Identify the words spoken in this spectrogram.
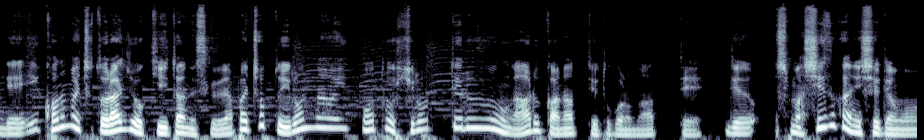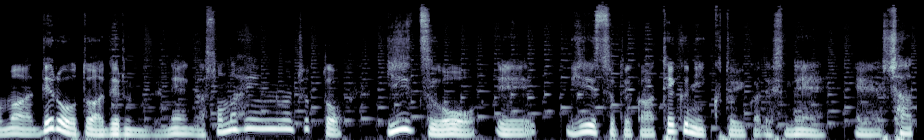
で、この前ちょっとラジオ聞いたんですけど、やっぱりちょっといろんな音を拾ってる部分があるかなっていうところもあって、で、まあ静かにしてても、まあ出る音は出るのでね、その辺のちょっと技術を、えー、技術というかテクニックというかですね、えー、シャッ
